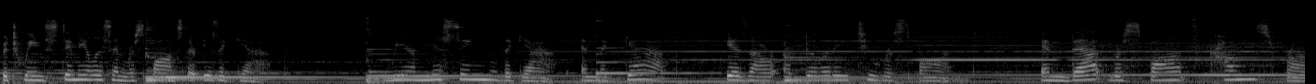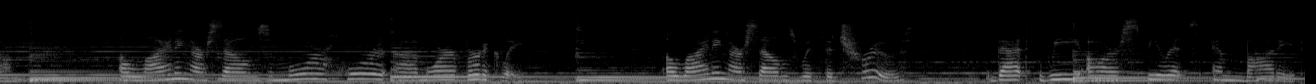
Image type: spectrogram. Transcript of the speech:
between stimulus and response, there is a gap. We are missing the gap, and the gap is our ability to respond. And that response comes from aligning ourselves more, hor- uh, more vertically, aligning ourselves with the truth that we are spirits embodied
